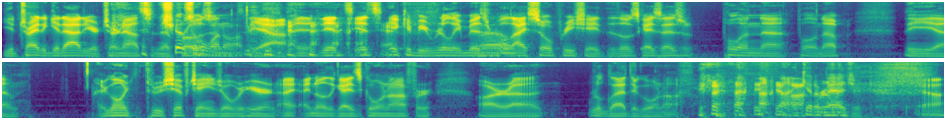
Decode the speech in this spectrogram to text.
you try to get out of your turnouts and they're Chisel frozen. Yeah. It, it's it's it can be really miserable. and I so appreciate that those guys as pulling uh, pulling up the. Um, they're going through shift change over here, and I, I know the guys going off are are uh, real glad they're going off. I can really. imagine. Yeah.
